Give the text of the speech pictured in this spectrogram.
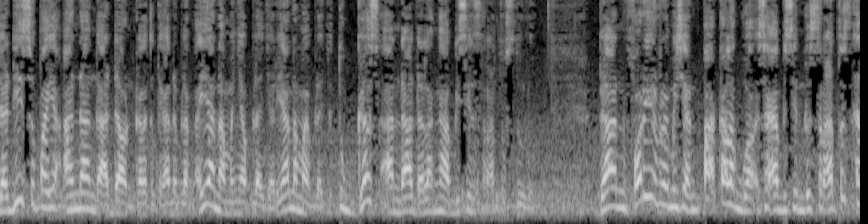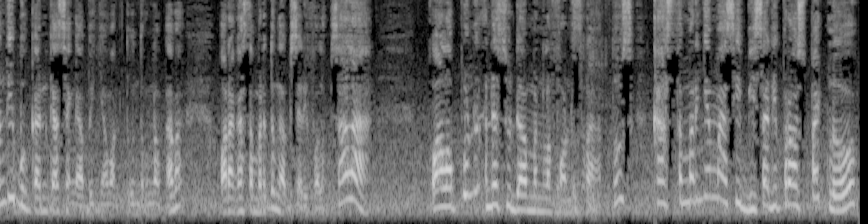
jadi supaya Anda nggak down kalau ketika Anda bilang, iya namanya belajar, ya namanya belajar. Tugas Anda adalah ngabisin 100 dulu. Dan for your information, Pak kalau gua saya habisin dulu 100, nanti bukankah saya nggak punya waktu untuk apa? Orang customer itu nggak bisa di follow. Salah. Walaupun Anda sudah menelpon 100, customernya masih bisa di prospek loh.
